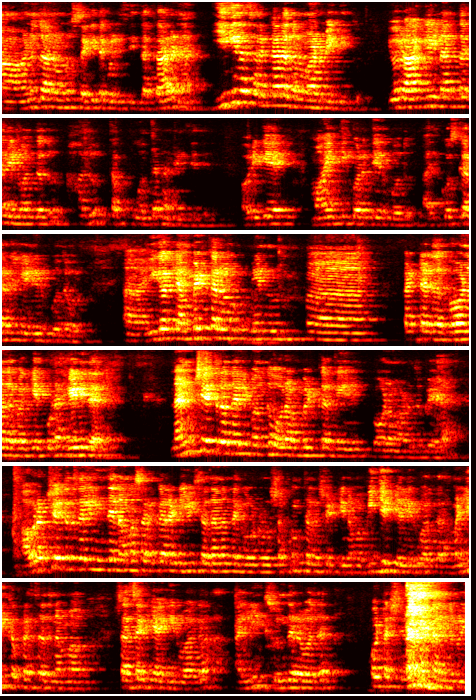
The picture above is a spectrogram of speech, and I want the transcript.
ಆ ಅನುದಾನವನ್ನು ಸ್ಥಗಿತಗೊಳಿಸಿದ್ದ ಕಾರಣ ಈಗಿನ ಸರ್ಕಾರ ಅದನ್ನು ಮಾಡಬೇಕಿತ್ತು. ಇವರು ಆಗಲಿಲ್ಲ ಅಂತ ಹೇಳುವಂಥದ್ದು ಅದು ತಪ್ಪು ಅಂತ ನಾನು ಹೇಳ್ತಿದ್ದೇನೆ ಅವರಿಗೆ ಮಾಹಿತಿ ಕೊರತೆ ಇರ್ಬೋದು ಅದಕ್ಕೋಸ್ಕರ ಹೇಳಿರ್ಬೋದು ಅವರು. ಈಗ ಅಂಬೇಡ್ಕರ್ ಆ, ಕಟ್ಟಡದ ಭವನದ ಬಗ್ಗೆ ಕೂಡ ಹೇಳಿದ್ದಾರೆ. ನನ್ನ ಕ್ಷೇತ್ರದಲ್ಲಿ ಬಂದು ಅವರು ಅಂಬೇಡ್ಕರ್ ಭವನ ಮಾಡೋದು ಬೇಡ. ಅವರ ಕ್ಷೇತ್ರದಲ್ಲಿ ಹಿಂದೆ ನಮ್ಮ ಸರ್ಕಾರ ಡಿ ವಿ ಸದಾನಂದ ಗೌಡರು ಶಕುಂತಲ ಶೆಟ್ಟಿ ನಮ್ಮ ಬಿಜೆಪಿಯಲ್ಲಿರುವಾಗ ಮಲ್ಲಿಕಾ ಪ್ರಸಾದ್ ನಮ್ಮ ಶಾಸಕಿಯಾಗಿರುವಾಗ, ಅಲ್ಲಿ ಸುಂದರವಾದ ಕೋಟ ಶ್ರೀಮಂತಂದರು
